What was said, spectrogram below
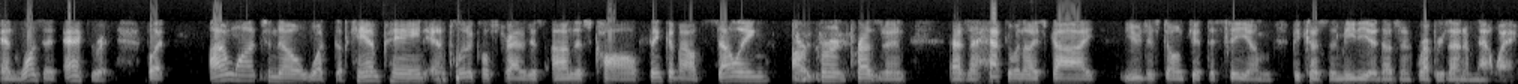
and wasn't accurate. But I want to know what the campaign and political strategists on this call think about selling our current president as a heck of a nice guy you just don't get to see them because the media doesn't represent them that way.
